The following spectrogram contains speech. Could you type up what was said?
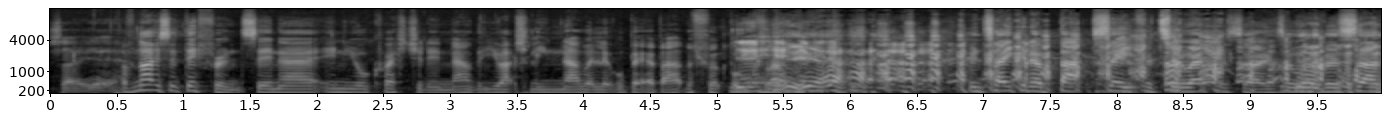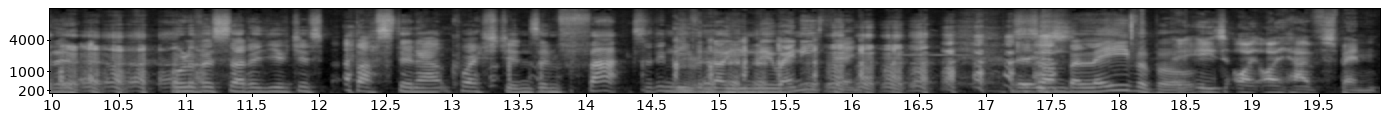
So yeah. I've noticed a difference in uh, in your questioning now that you actually know a little bit about the football Yeah. club. Been taking a back seat for two episodes. All of a sudden, all of a sudden, you're just busting out questions and facts. I didn't even know you knew anything. It's unbelievable. It is. I, I have spent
